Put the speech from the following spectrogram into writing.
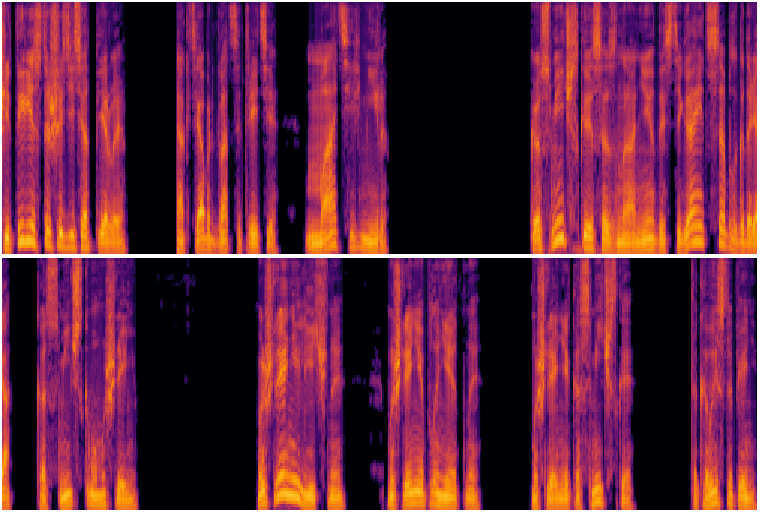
461. Октябрь 23. Матерь мира. Космическое сознание достигается благодаря космическому мышлению. Мышление личное, мышление планетное, мышление космическое — таковы ступени.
